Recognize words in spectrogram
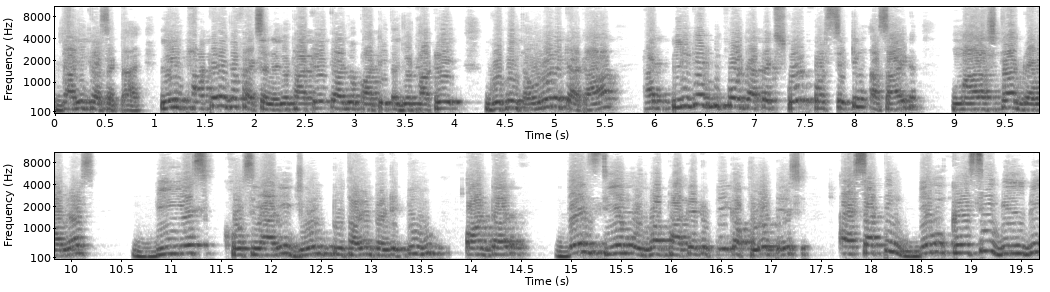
जारी कर सकता है? लेकिन ठाकरे जो फैक्शन है, जो ठाकरे का जो पार्टी था, जो ठाकरे ग्रुपिंग था, उन्होंने क्या कहा? Before court for setting aside Maharashtra governor's B S Koshyari June two thousand order then CM Uddhav Thackeray to take a floor accepting democracy will be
